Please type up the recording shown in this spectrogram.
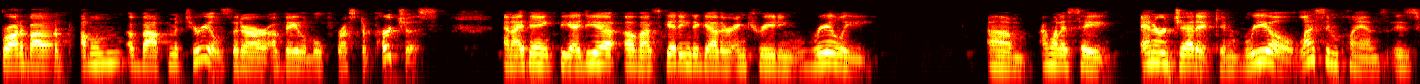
brought about a problem about the materials that are available for us to purchase. And I think the idea of us getting together and creating really, um, I want to say, energetic and real lesson plans is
